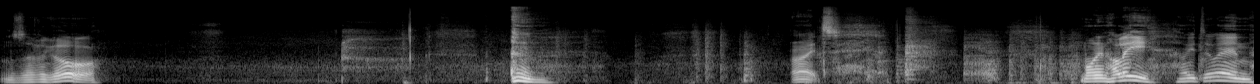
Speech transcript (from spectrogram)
There we go. right. Morning, Holly. How you doing?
